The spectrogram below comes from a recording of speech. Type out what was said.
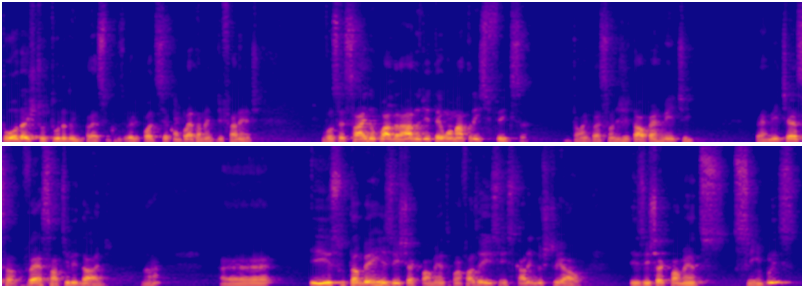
toda a estrutura do impresso, inclusive, ele pode ser completamente diferente. Você sai do quadrado de ter uma matriz fixa. Então a impressão digital permite, permite essa versatilidade. Né? É, e isso também existe equipamento para fazer isso em escala industrial. Existem equipamentos simples,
